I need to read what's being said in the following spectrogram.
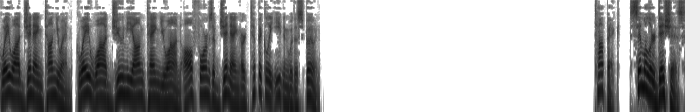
Guihua Jinang Tangyuan, Guihua Juniang Tang Yuan All forms of jineng are typically eaten with a spoon. Similar dishes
